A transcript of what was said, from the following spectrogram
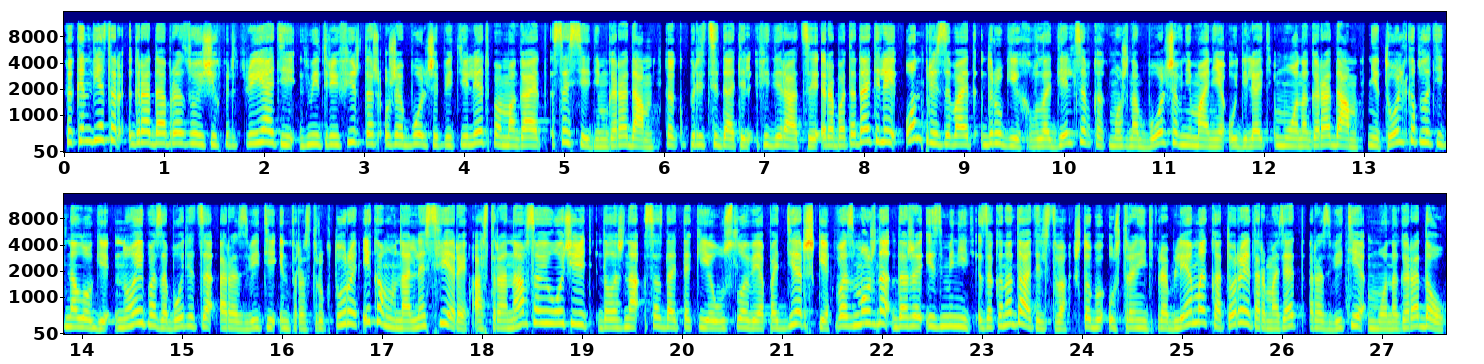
Как инвестор градообразующих предприятий Дмитрий Фирташ уже больше пяти лет помогает соседним городам. Как председатель Федерации работодателей он призывает других владельцев как можно больше внимания уделять моногородам. Не только платить налоги, но и позаботиться о развитии инфраструктуры и коммунальной сферы. А страна, в свою очередь, должна создать такие условия поддержки, возможно, даже изменить законодательство, чтобы устранить проблемы, которые тормозят развитие моногородов.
